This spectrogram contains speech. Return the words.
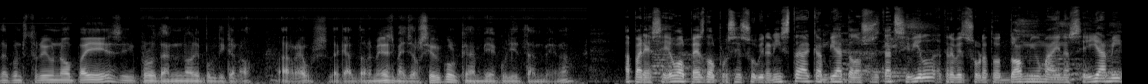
de construir un nou país i per tant no li puc dir que no a Reus, de cap de les maneres, menys el círcul que m'havia acollit tan bé. No? A parer seu, el pes del procés sobiranista ha canviat de la societat civil, a través sobretot d'Òmnium, ANC i AMI,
